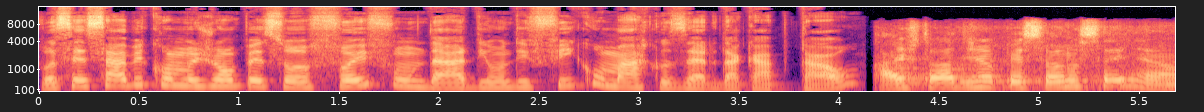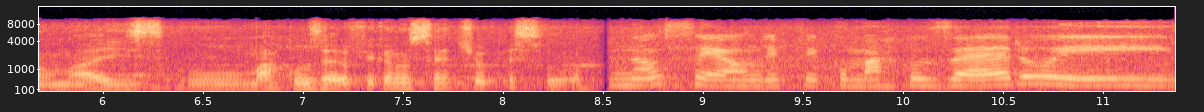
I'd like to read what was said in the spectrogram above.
Você sabe como João Pessoa foi fundado e onde fica o Marco Zero da capital? A história de João Pessoa eu não sei não, mas o Marco Zero fica no centro de João Pessoa. Não sei onde fica o Marco Zero e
